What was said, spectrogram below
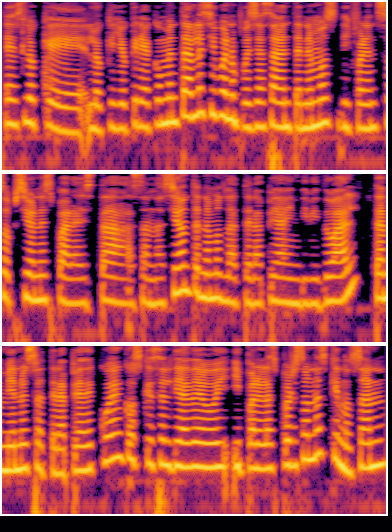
Es lo que, lo que yo quería comentarles y bueno, pues ya saben, tenemos diferentes opciones para esta sanación. Tenemos la terapia individual, también nuestra terapia de cuencos, que es el día de hoy y para las personas que nos han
